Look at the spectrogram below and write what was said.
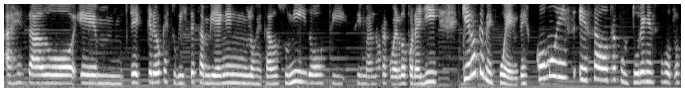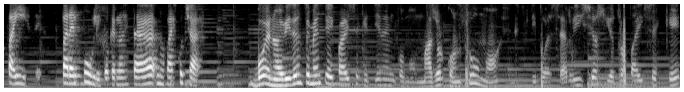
has estado, em, eh, creo que estuviste también en los Estados Unidos, si, si mal no recuerdo, por allí. Quiero que me cuentes cómo es esa otra cultura en esos otros países para el público que nos, está, nos va a escuchar. Bueno, evidentemente hay países que tienen como mayor consumo en este tipo de servicios y otros países que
